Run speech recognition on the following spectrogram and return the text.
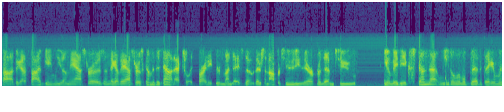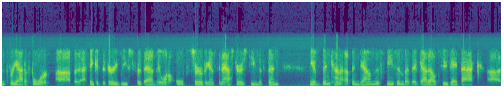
Uh, they got a five game lead on the Astros, and they got the Astros coming to town actually Friday through Monday. So there's an opportunity there for them to, you know, maybe extend that lead a little bit if they can win three out of four. Uh, but I think at the very least for them, they want to hold serve against an Astros team that's been, you know, been kind of up and down this season. But they've got Altuve back. Uh,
